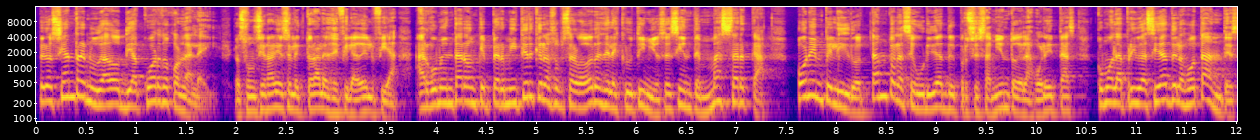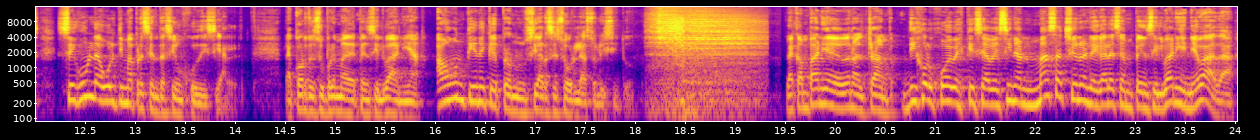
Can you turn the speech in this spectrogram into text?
pero se han reanudado de acuerdo con la ley. Los funcionarios electorales de Filadelfia argumentaron que permitir que los observadores del escrutinio se sienten más cerca pone en peligro tanto la seguridad del procesamiento de las boletas como la privacidad de los votantes, según la última presentación judicial. La Corte Suprema de Pensilvania aún tiene que pronunciarse sobre la solicitud. La campaña de Donald Trump dijo el jueves que se avecinan más acciones legales en Pensilvania y Nevada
